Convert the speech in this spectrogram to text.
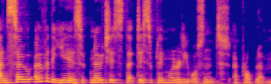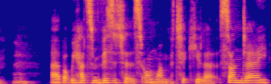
and so over the years, I've noticed that discipline really wasn't a problem. Mm. Uh, but we had some visitors on one particular Sunday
